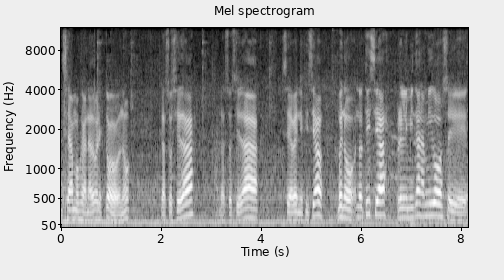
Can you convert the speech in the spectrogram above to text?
seamos ganadores todos, ¿no? La sociedad, la sociedad se ha beneficiado. Bueno, noticia preliminar, amigos, eh,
